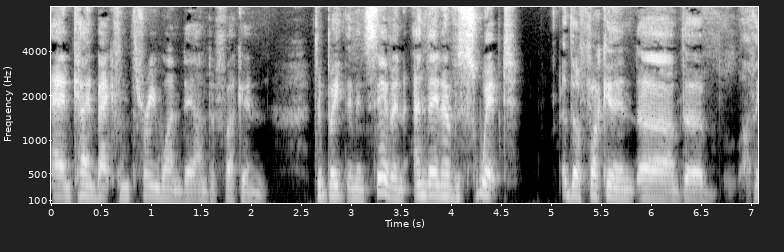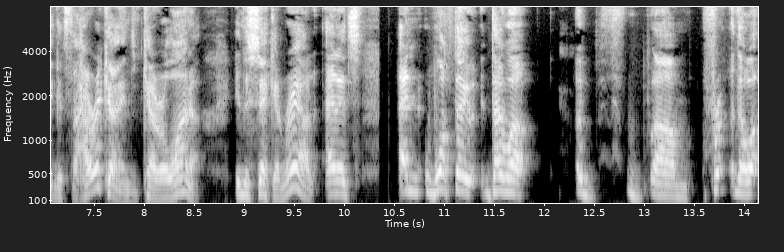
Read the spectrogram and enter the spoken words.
and came back from three one down to fucking to beat them in seven, and then have swept the fucking uh, the I think it's the Hurricanes of Carolina in the second round, and it's and what they they were. Uh, Um, they were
